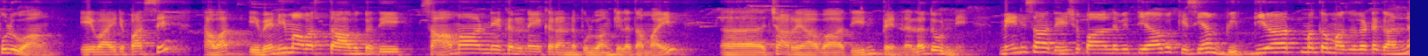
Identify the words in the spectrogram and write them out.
පුළුවන් ඒවායිට පස්සේ තවත් එවැනිම අවස්ථාවකදී සාමාන්‍ය කරණය කරන්න පුළුවන් කියලා තමයි චර්යාවාදීන් පෙන්නල දුන්නේ. මේ නිසා දේශපාලන විද්‍යාව කිසියම් විද්‍යාත්මක මගකට ගන්න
